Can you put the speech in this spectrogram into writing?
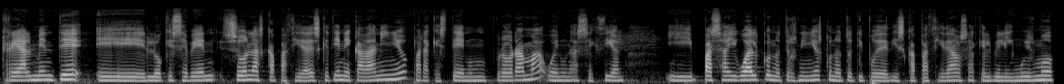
Realmente eh, lo que se ven son las capacidades que tiene cada niño para que esté en un programa o en una sección. Y pasa igual con otros niños con otro tipo de discapacidad, o sea que el bilingüismo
